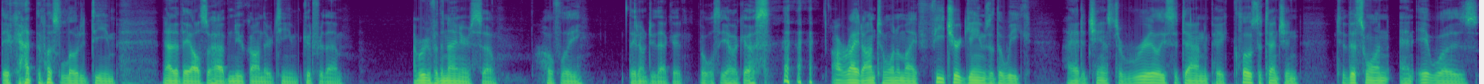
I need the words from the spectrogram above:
They've got the most loaded team now that they also have Nuk on their team. Good for them. I'm rooting for the Niners, so hopefully they don't do that good, but we'll see how it goes. All right, on to one of my featured games of the week. I had a chance to really sit down and pay close attention to this one, and it was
